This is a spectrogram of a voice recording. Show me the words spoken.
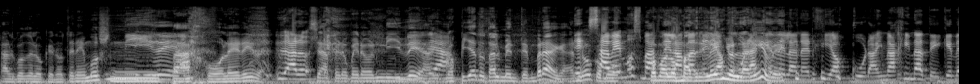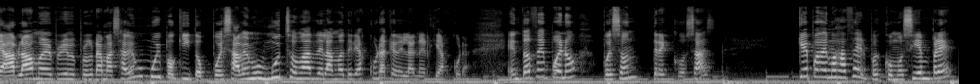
Algo de lo que no tenemos Ni ni, idea. bajo la hereda. Claro. O sea, pero, pero ni idea. Ni idea. Nos pilla totalmente en braga, Eh, ¿no? Como- sabemos más como de los la materia madrileños en la oscura que nieve. de la energía oscura. Imagínate que hablábamos en el primer programa, sabemos muy poquito, pues sabemos mucho más de la materia oscura que de la energía oscura. Entonces, bueno, pues son tres cosas. ¿Qué podemos hacer? Pues como siempre,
